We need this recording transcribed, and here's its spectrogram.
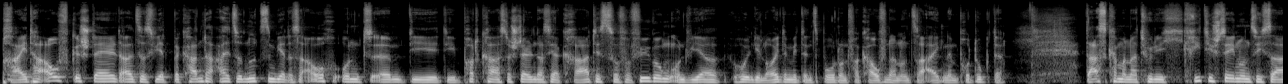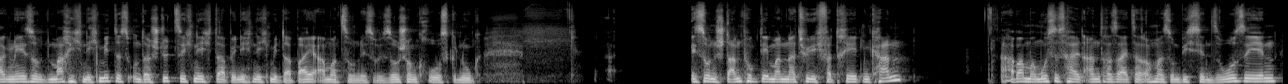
breiter aufgestellt, als es wird bekannter, also nutzen wir das auch und ähm, die, die Podcaster stellen das ja gratis zur Verfügung und wir holen die Leute mit ins Boot und verkaufen dann unsere eigenen Produkte. Das kann man natürlich kritisch sehen und sich sagen, nee, so mache ich nicht mit, das unterstütze ich nicht, da bin ich nicht mit dabei, Amazon ist sowieso schon groß genug. Ist so ein Standpunkt, den man natürlich vertreten kann. Aber man muss es halt andererseits auch mal so ein bisschen so sehen.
